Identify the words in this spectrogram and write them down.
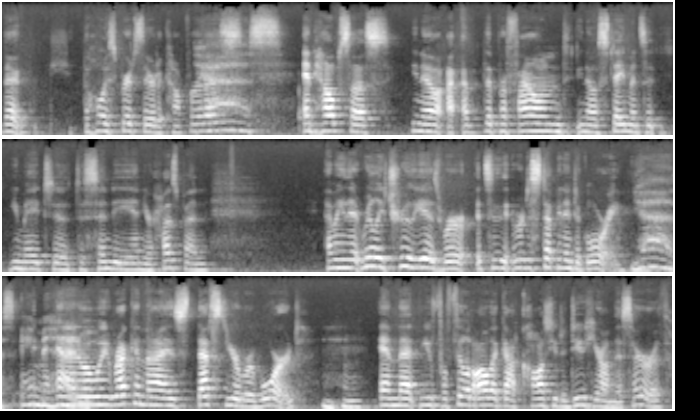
that the Holy Spirit's there to comfort us and helps us. You know, I, I, the profound, you know, statements that you made to, to Cindy and your husband. I mean, it really truly is. We're it's we're just stepping into glory. Yes. Amen. And when we recognize that's your reward, and that you fulfilled all that God calls you to do here on this earth,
